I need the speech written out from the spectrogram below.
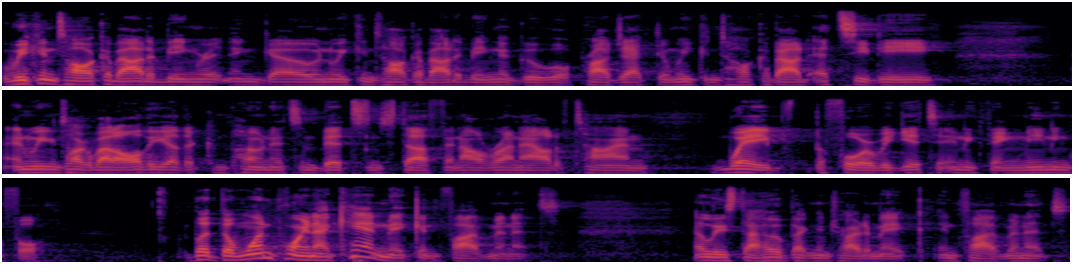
We can talk about it being written in Go, and we can talk about it being a Google project, and we can talk about etcd, and we can talk about all the other components and bits and stuff, and I'll run out of time way before we get to anything meaningful. But the one point I can make in five minutes at least I hope I can try to make in five minutes,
